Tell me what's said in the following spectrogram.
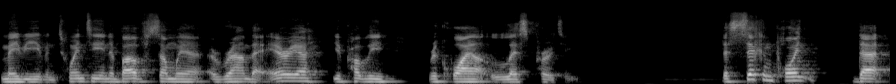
maybe even 20 and above, somewhere around that area, you'd probably require less protein. The second point that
